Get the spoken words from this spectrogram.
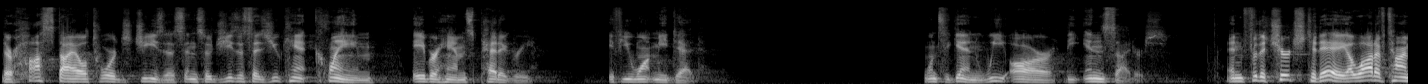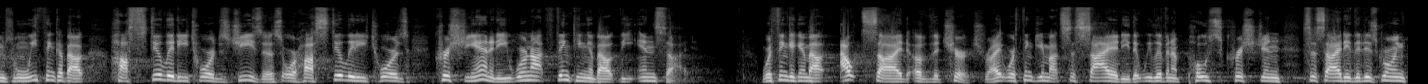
They're hostile towards Jesus, and so Jesus says, You can't claim Abraham's pedigree if you want me dead. Once again, we are the insiders. And for the church today, a lot of times when we think about hostility towards Jesus or hostility towards Christianity, we're not thinking about the inside. We're thinking about outside of the church, right? We're thinking about society, that we live in a post Christian society that is growing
